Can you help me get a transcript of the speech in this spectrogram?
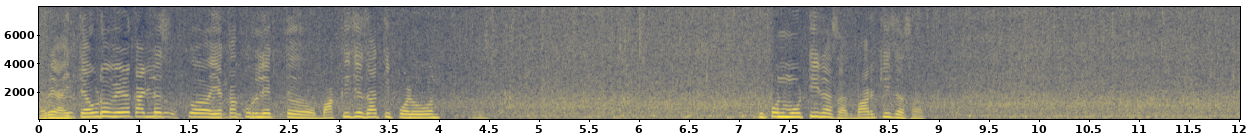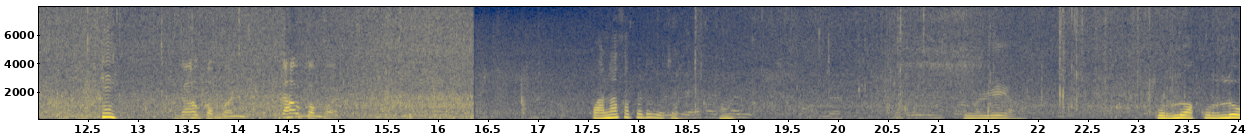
अरे हाय तेवढं वेळ काढलंस क- एका कुर्लेक तर बाकीचे जाती पळवून. ती पण मोठी नसतात बारकीच असतात. हे, गाव कपट गाव कपट. पानासकट विचार थांब. कुर्लो कुर्लो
